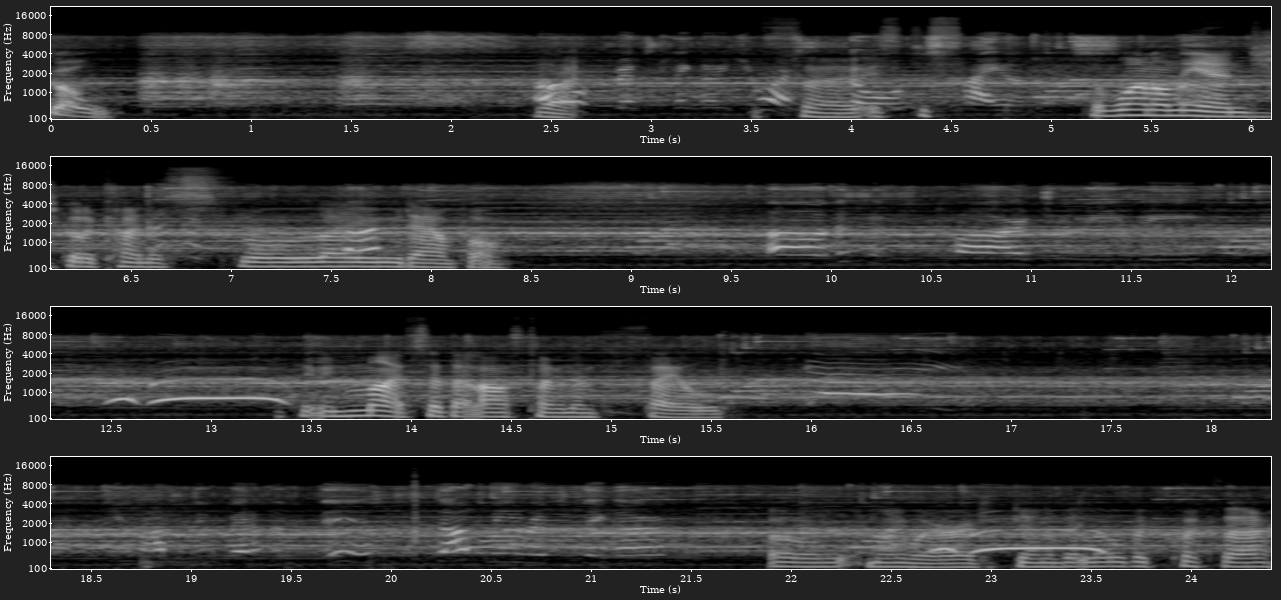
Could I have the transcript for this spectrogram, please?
go. Right. So, it's just- The oh, one on the end you've got to kind of slow down for. Oh, this is far too easy. I think we might have said that last time and then failed. You have to do better than this to stop me, Ripslinger. Oh my word, going a bit a little bit quick there.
